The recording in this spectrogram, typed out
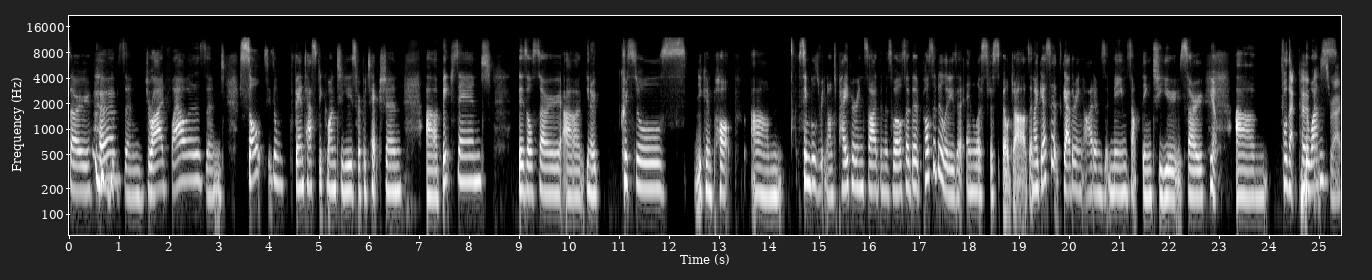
So herbs and dried flowers and salts is a fantastic one to use for protection. Uh, beach sand. There's also, uh, you know, crystals. You can pop um, symbols written onto paper inside them as well. So the possibilities are endless for spell jars. And I guess it's gathering items that mean something to you. So, Yeah. um, For that The purpose, ones- right?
